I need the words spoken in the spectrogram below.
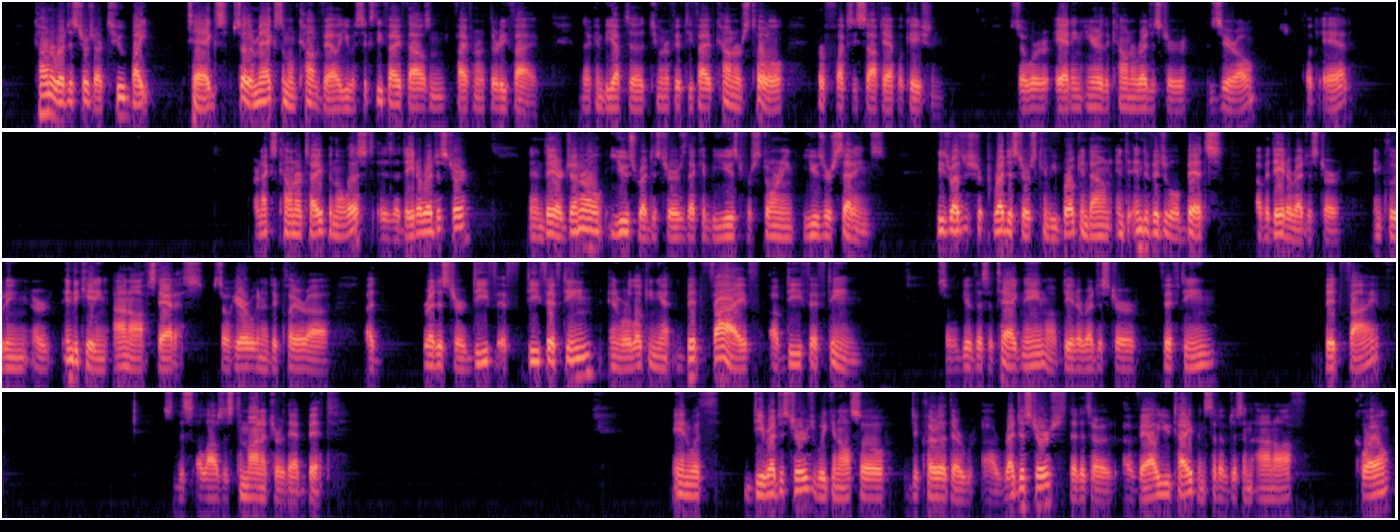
Counter registers are 2 byte tags, so their maximum count value is 65,535. There can be up to 255 counters total per FlexiSoft application. So we're adding here the counter register 0. Click Add. Our next counter type in the list is a data register, and they are general use registers that can be used for storing user settings. These register registers can be broken down into individual bits of a data register, including or indicating on-off status. So here we're going to declare a, a register D15, and we're looking at bit 5 of D15. So we'll give this a tag name of data register 15 bit 5. So this allows us to monitor that bit. And with D registers, we can also declare that they're uh, registers, that it's a, a value type instead of just an on-off coil.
